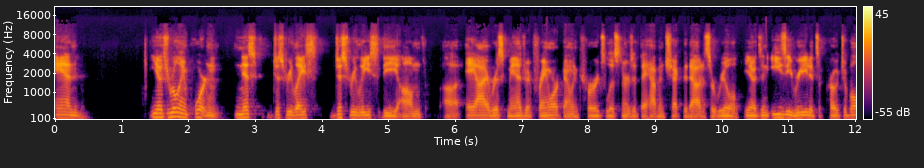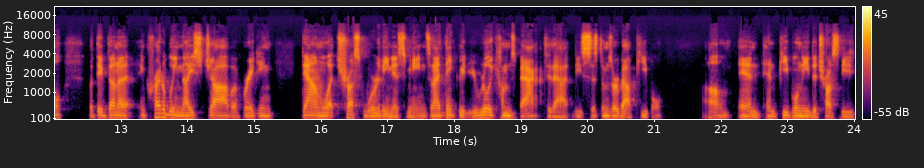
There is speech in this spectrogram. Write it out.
and you know it's really important. NIST just released just released the um, uh, AI risk management framework. I would encourage listeners if they haven't checked it out. It's a real you know it's an easy read. It's approachable, but they've done an incredibly nice job of breaking down what trustworthiness means. And I think it really comes back to that. These systems are about people, um, and and people need to trust these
